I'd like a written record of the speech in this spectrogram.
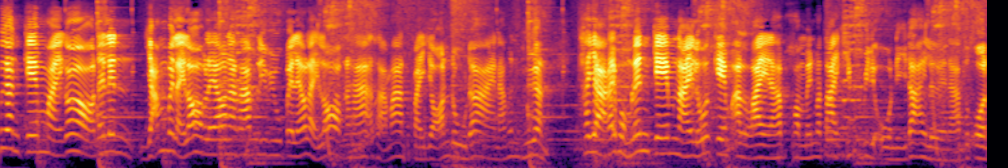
เพื่อนๆเกมใหม่ก็ได้เล่น ย้ำไปหลายรอบแล้วนะครับ รีวิวไปแล้วหลายรอบนะฮะ สามารถไปย้อนดูได้นะเพื่อนๆ ถ้าอยากให้ผมเล่นเกมไหนหรือว่าเกมอะไรนะครับ คอมเมนต์มาใต้คลิปวิดีโอนี้ได้เลยนะครับทุกคน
